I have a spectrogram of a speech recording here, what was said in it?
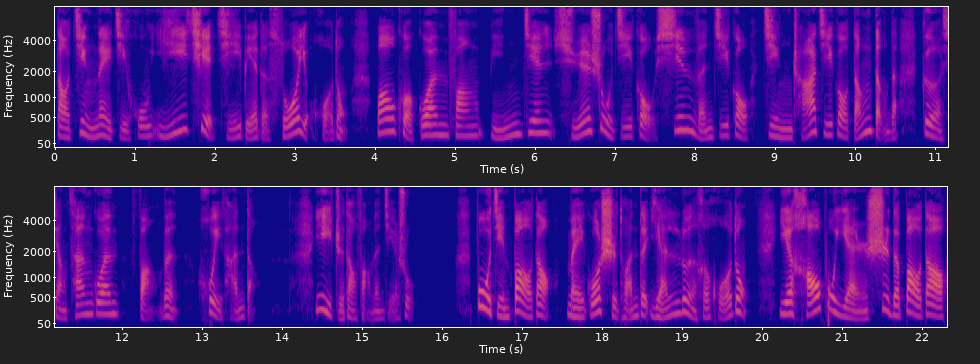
到境内几乎一切级别的所有活动，包括官方、民间、学术机构、新闻机构、警察机构等等的各项参观、访问、会谈等，一直到访问结束。不仅报道美国使团的言论和活动，也毫不掩饰地报道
